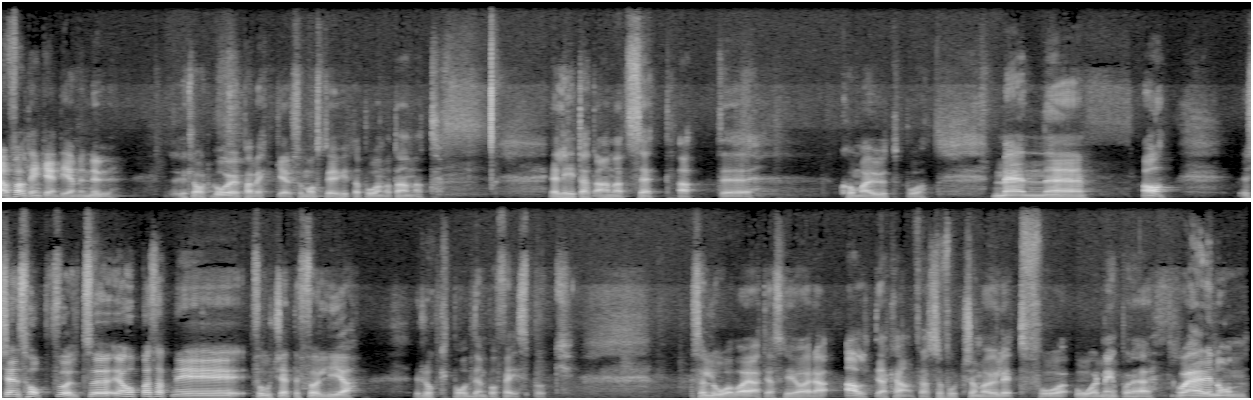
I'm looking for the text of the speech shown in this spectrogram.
I alla fall tänker jag inte ge mig nu. Det är klart, går det ett par veckor så måste jag hitta på något annat. Eller hitta ett annat sätt att eh, komma ut på. Men eh, ja, det känns hoppfullt. Så jag hoppas att ni fortsätter följa Rockpodden på Facebook. Så lovar jag att jag ska göra allt jag kan för att så fort som möjligt få ordning på det här. Och är det någon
